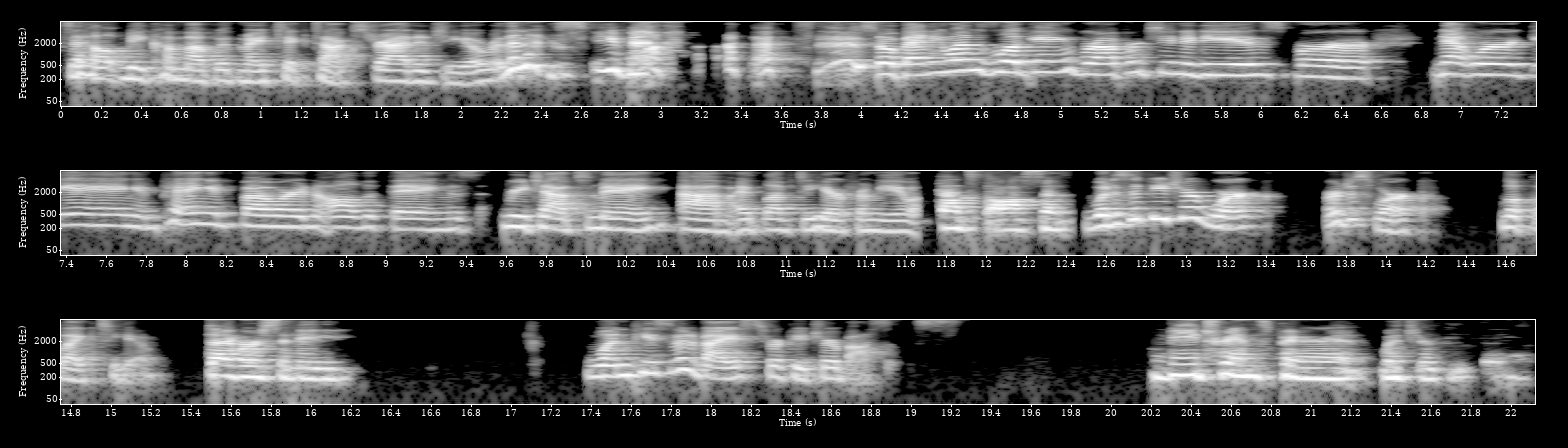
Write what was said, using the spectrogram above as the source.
to help me come up with my TikTok strategy over the next few months. so if anyone's looking for opportunities for networking and paying it forward and all the things, reach out to me. Um, I'd love to hear from you. That's awesome. What does the future of work or just work look like to you? Diversity. One piece of advice for future bosses. Be transparent with your people.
